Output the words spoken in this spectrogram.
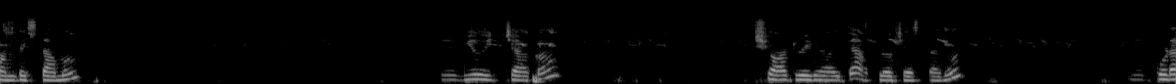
పంపిస్తాము. రివ్యూ ఇచ్చాక షార్ట్ వీడియో అయితే అప్లోడ్ చేస్తాను. మీకు కూడా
